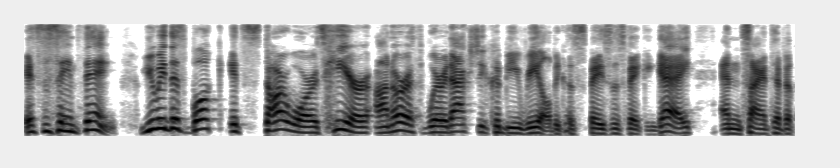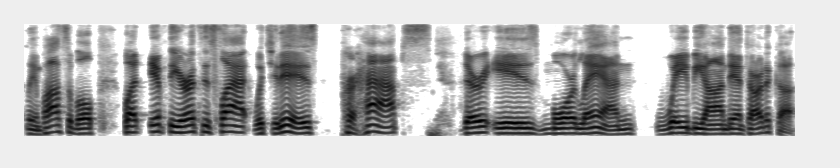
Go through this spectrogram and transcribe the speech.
It's the same thing. You read this book, it's Star Wars here on Earth where it actually could be real because space is fake and gay and scientifically impossible. But if the Earth is flat, which it is, perhaps there is more land way beyond Antarctica.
